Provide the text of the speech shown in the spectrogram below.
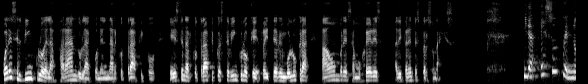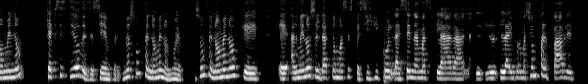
¿Cuál es el vínculo de la farándula con el narcotráfico? Este narcotráfico, este vínculo que, reitero, involucra a hombres, a mujeres, a diferentes personajes. Mira, es un fenómeno que ha existido desde siempre, no es un fenómeno nuevo, es un fenómeno que eh, al menos el dato más específico, la escena más clara, la, información palpable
